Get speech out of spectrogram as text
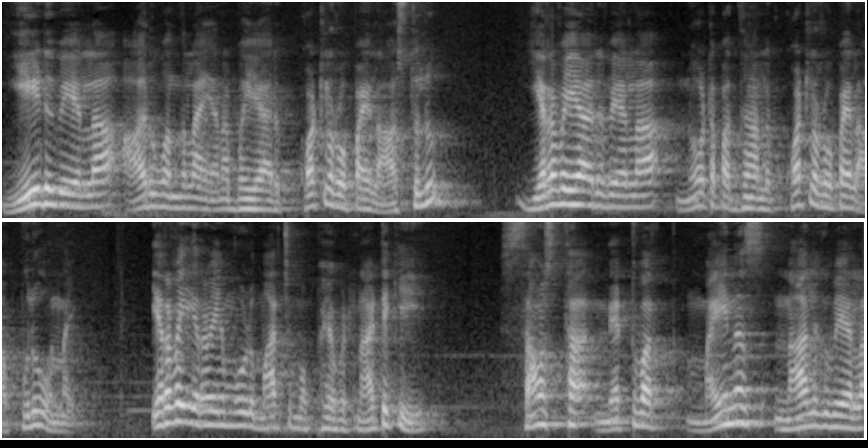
ఏడు వేల ఆరు వందల ఎనభై ఆరు కోట్ల రూపాయల ఆస్తులు ఇరవై ఆరు వేల నూట పద్నాలుగు కోట్ల రూపాయల అప్పులు ఉన్నాయి. ఇరవై ఇరవై మూడు మార్చి ముప్పై ఒకటి నాటికి సంస్థ నెట్వర్క్ మైనస్ నాలుగు వేల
